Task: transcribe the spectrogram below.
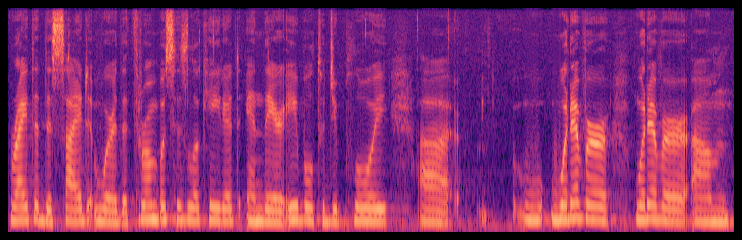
right at the side where the thrombus is located, and they are able to deploy uh, whatever whatever um,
